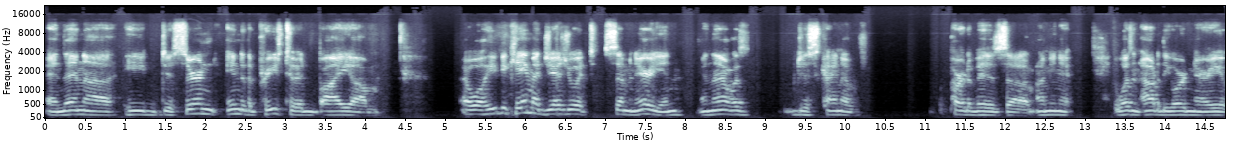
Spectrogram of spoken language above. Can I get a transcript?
And then uh, he discerned into the priesthood by, um, well, he became a Jesuit seminarian, and that was just kind of part of his. Uh, I mean, it it wasn't out of the ordinary.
